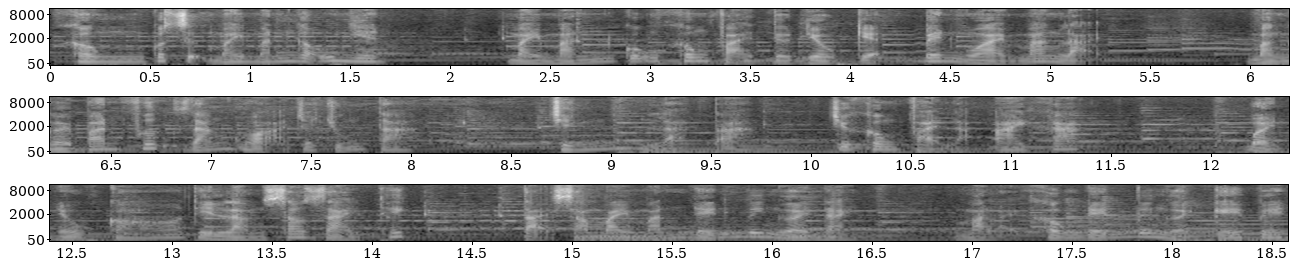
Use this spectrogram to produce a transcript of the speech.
không có sự may mắn ngẫu nhiên. May mắn cũng không phải từ điều kiện bên ngoài mang lại, mà người ban phước giáng họa cho chúng ta chính là ta, chứ không phải là ai khác. Bởi nếu có thì làm sao giải thích tại sao may mắn đến với người này mà lại không đến với người kế bên?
